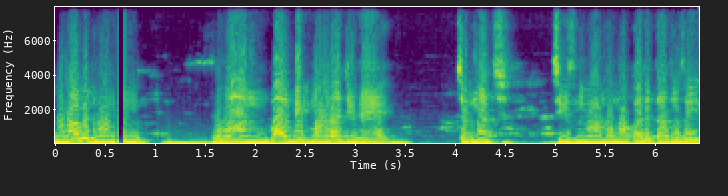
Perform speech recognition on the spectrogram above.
ਮਹਾਵਿਦਵਾਨੀ ਭਗਵਾਨ ਵਾਲਮੀਕ ਮਹਾਰਾਜ ਜੀ ਦੇ ਚਰਨਾਂ 'ਚ ਸੀਸ ਨਿਵਾਉਣ ਦਾ ਮੌਕਾ ਦਿੱਤਾ ਤੁਸੀਂ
